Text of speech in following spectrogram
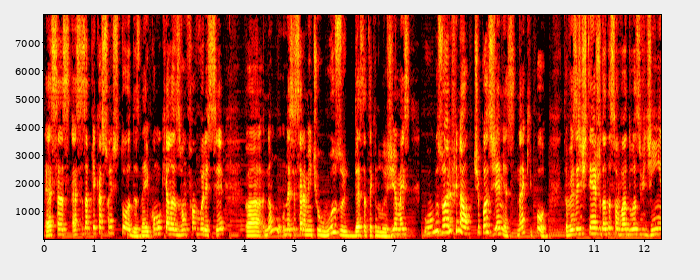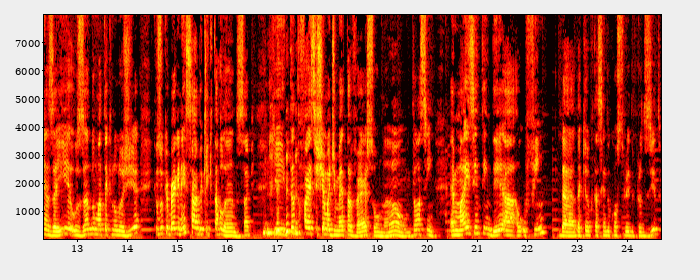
essas, essas aplicações todas, né? E como que elas vão favorecer uh, não necessariamente o uso dessa tecnologia, mas o usuário final, tipo as gêmeas, né? Que, pô, talvez a gente tenha ajudado a salvar duas vidinhas aí usando uma tecnologia que o Zuckerberg nem sabe o que, que tá rolando, sabe? Que tanto faz se chama de metaverso ou não. Então, assim, é mais entender a, o fim da, daquilo que está sendo construído e produzido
